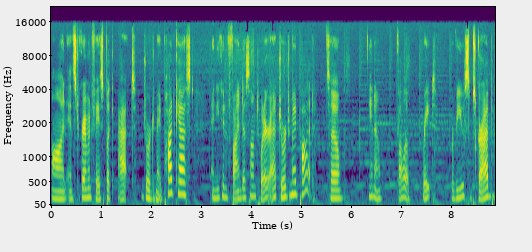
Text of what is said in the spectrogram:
on Instagram and Facebook at Georgia Made Podcast, and you can find us on Twitter at Georgia Made Pod. So, you know, follow, rate, review, subscribe,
